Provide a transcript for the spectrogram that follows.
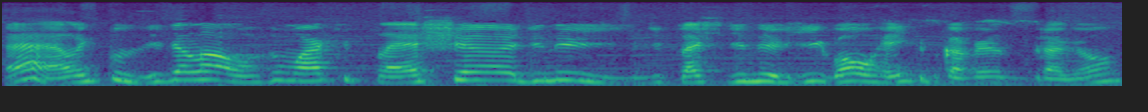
É, ela inclusive ela usa um arco e flecha de energia, de flecha de energia igual o Hank do Caverna do Dragão.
